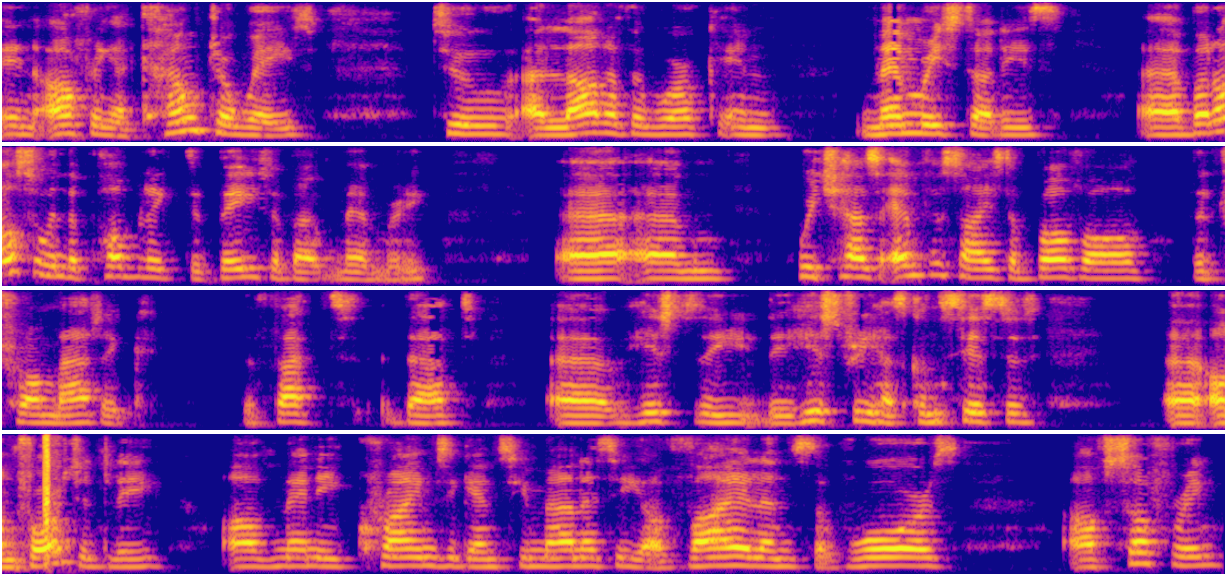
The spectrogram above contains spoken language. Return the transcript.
in offering a counterweight to a lot of the work in memory studies, uh, but also in the public debate about memory, uh, um, which has emphasized above all the traumatic, the fact that uh, history, the history has consisted, uh, unfortunately, of many crimes against humanity, of violence, of wars, of suffering,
